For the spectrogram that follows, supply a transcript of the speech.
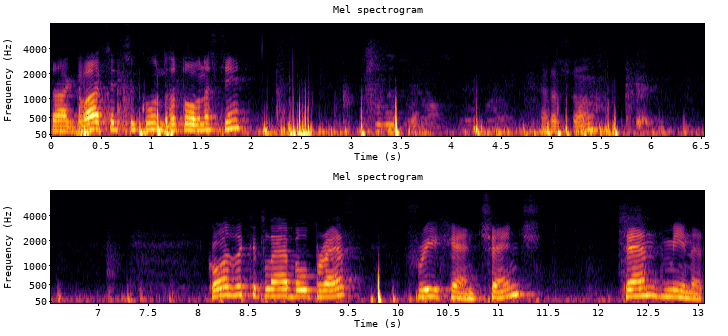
Так, 20 секунд готовності. Хорошо. Козак Level Press. Free hand change. 10 minutes.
